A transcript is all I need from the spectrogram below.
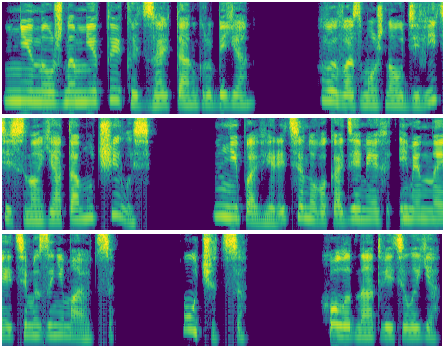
«Не нужно мне тыкать, Зайтан Грубиян. Вы, возможно, удивитесь, но я там училась. Не поверите, но в академиях именно этим и занимаются. Учатся», — холодно ответила я.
